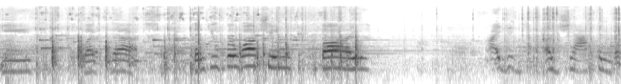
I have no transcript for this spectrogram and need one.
be like that. Thank you for watching. Bye. I did a jack in the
